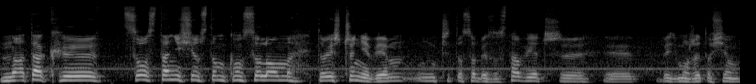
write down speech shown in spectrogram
No a tak, y, co stanie się z tą konsolą, to jeszcze nie wiem. Czy to sobie zostawię, czy y, być może to się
